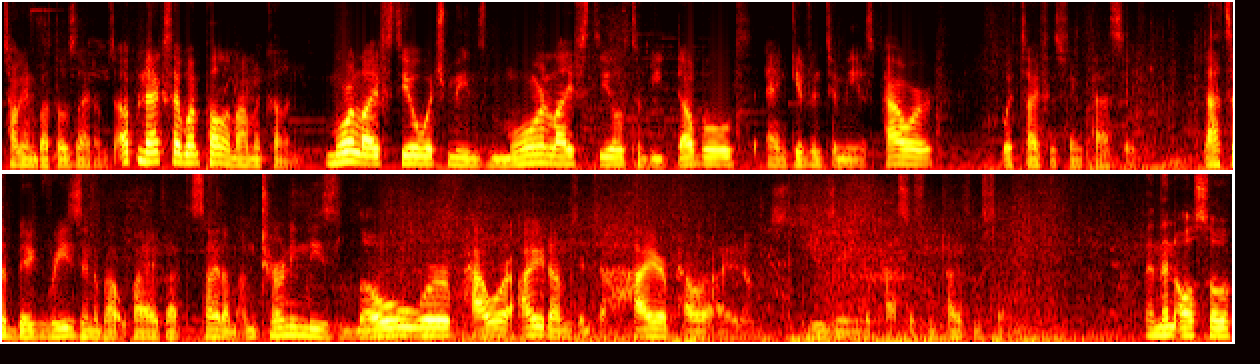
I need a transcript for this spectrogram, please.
talking about those items. Up next, I went Polynomicon. More lifesteal, which means more lifesteal to be doubled and given to me as power with Typhon's Fang passive. That's a big reason about why I got this item. I'm turning these lower power items into higher power items using the passive from Typhon's Fang. And then also,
